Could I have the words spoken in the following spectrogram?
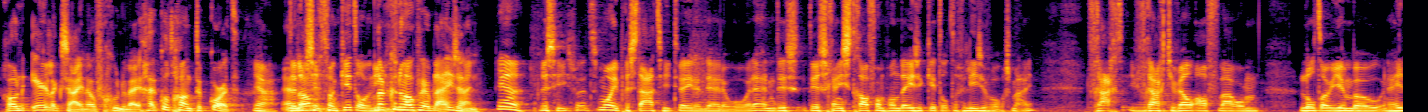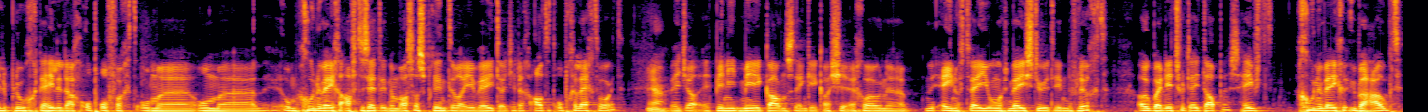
Gewoon eerlijk zijn over Groenewegen. Hij komt gewoon tekort. Ja, En dan- opzichte van Kittel in Dan kunnen we ook weer blij zijn. Ja, precies. Het is een mooie prestatie, tweede en derde worden. En het is, het is geen straf om van deze Kittel te verliezen, volgens mij. Het vraagt, je vraagt je wel af waarom Lotto Jumbo een hele ploeg de hele dag opoffert om, eh om, eh om Groenewegen af te zetten in een massasprint, terwijl je weet dat je er altijd opgelegd wordt. Ja. Weet je wel, heb je niet meer kans, denk ik, als je gewoon eh één of twee jongens meestuurt in de vlucht. Ook bij dit soort etappes. Heeft Groenewegen überhaupt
